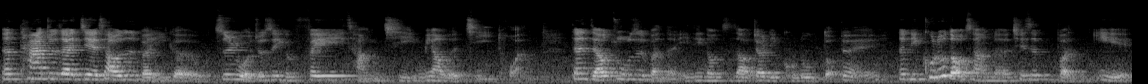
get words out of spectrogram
那他就在介绍日本一个，至于我就是一个非常奇妙的集团，但只要住日本的一定都知道，叫里库鲁斗。对，那里库鲁斗上呢，其实本业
